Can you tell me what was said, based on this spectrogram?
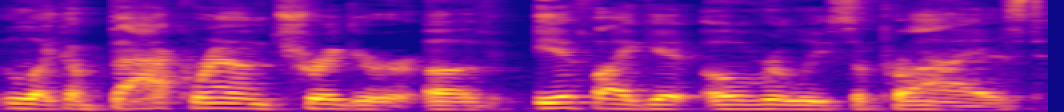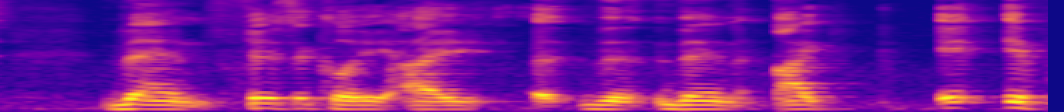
like a background trigger of if I get overly surprised, then physically I uh, then I if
